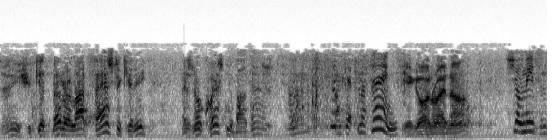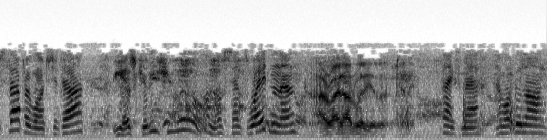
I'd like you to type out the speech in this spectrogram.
Say, you should get better a lot faster, Kitty. There's no question about that. Well, I'll get my things. You going right now? She'll need some supper, won't she, Doc? Yes, Kitty, she will. Oh, no sense waiting then. I'll ride out with you then, Kitty. Thanks, Matt. I won't be long.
